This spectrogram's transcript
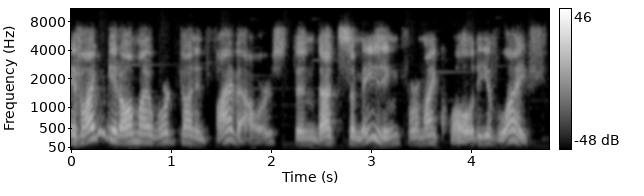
If I can get all my work done in five hours, then that's amazing for my quality of life.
